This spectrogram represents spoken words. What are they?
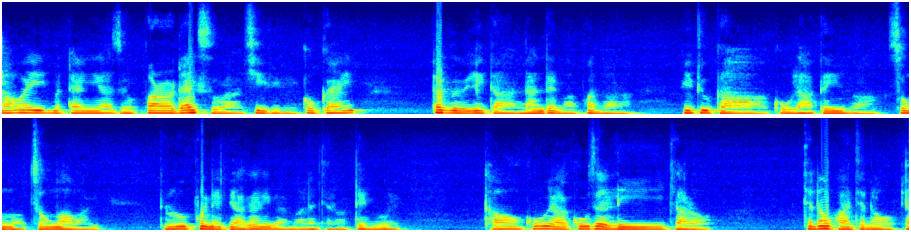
နောက်အဲ့မတိုင်ခင်ကဆို Paradise ဆိုတာရှိသေးတယ်ကုတ်ကိုင်းတက်ကူရိတ်တာလမ်းတက်မှာဖွင့်သွားတာ ပြီးသူကကိုလာသိန်းဆိုတာဆုံးတော့ဆုံးသွားပါပြီသူတို့ဖွင့်တဲ့ပြကန်းတွေပါမှလည်းကျွန်တော်တင်မှုတယ်1994ကျတော့ကျွန်တော်ခါကျွန်တော်ပြ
